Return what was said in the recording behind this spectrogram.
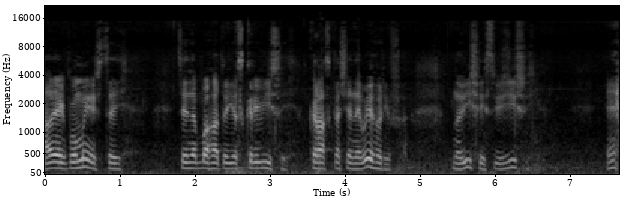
Але як помиєш, цей, цей набагато яскравіший. Краска ще не вигорівша. Новіший, свіжіший. Ех,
